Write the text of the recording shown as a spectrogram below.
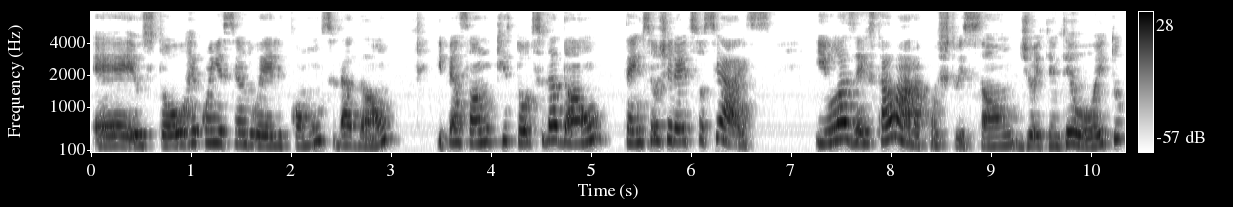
é, eu estou reconhecendo ele como um cidadão e pensando que todo cidadão tem seus direitos sociais. E o lazer está lá na Constituição de 88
